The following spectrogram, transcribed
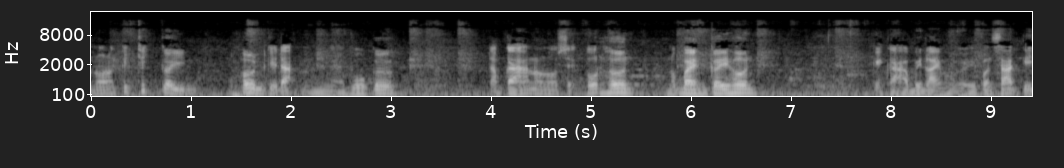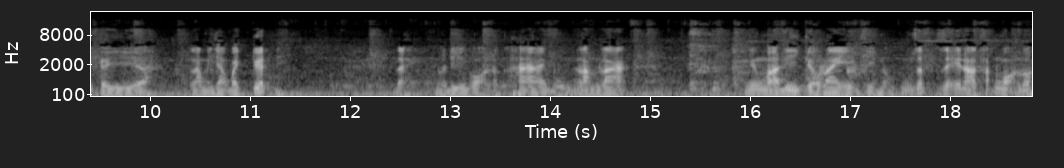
nó kích thích cây hơn cây đạm à, vô cơ. Đạm cá nó nó sẽ tốt hơn, nó bền cây hơn. Kể cả bên này mọi người quan sát cái cây à, lang bình trắng bạch tuyết này. đây, nó đi ngọn được hai, bốn, năm lá. Nhưng mà đi kiểu này thì nó cũng rất dễ là thắt ngọn thôi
